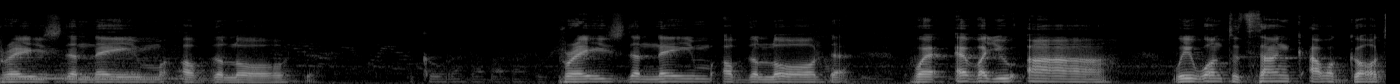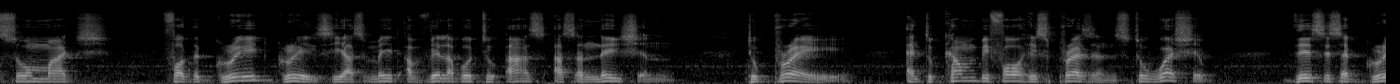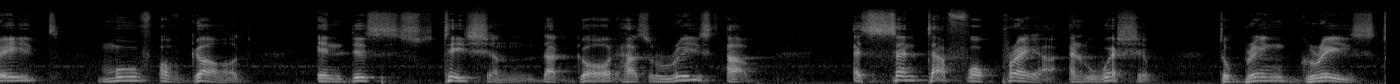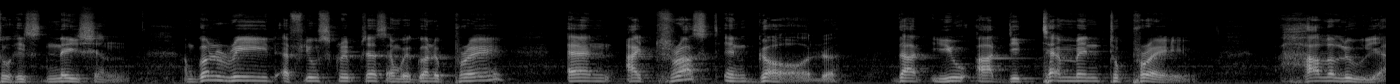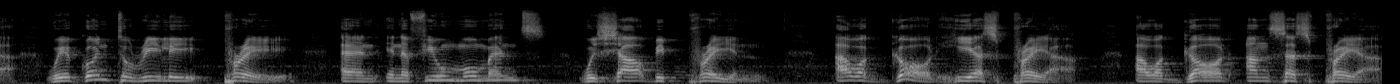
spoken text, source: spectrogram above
Praise the name of the Lord. Praise the name of the Lord. Wherever you are, we want to thank our God so much for the great grace He has made available to us as a nation to pray and to come before His presence to worship. This is a great move of God in this station that God has raised up a center for prayer and worship to bring grace to his nation. I'm going to read a few scriptures and we're going to pray. And I trust in God that you are determined to pray. Hallelujah. We're going to really pray. And in a few moments, we shall be praying. Our God hears prayer. Our God answers prayer.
